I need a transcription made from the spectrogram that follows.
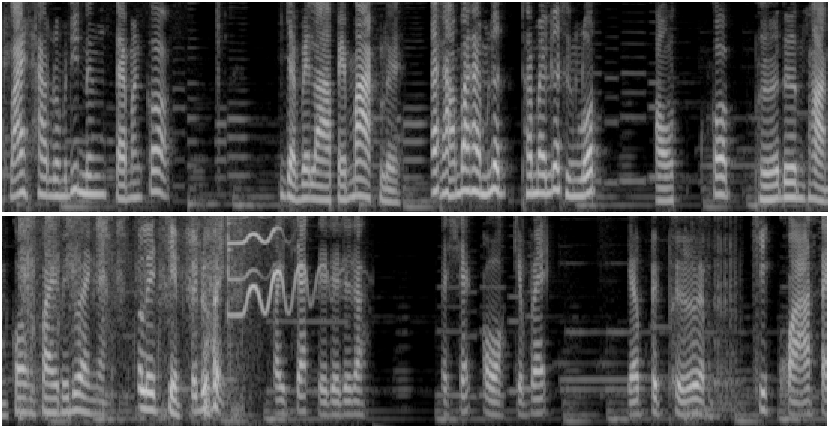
ดร้ายทารุณไปนิดนึง แต่มันก็ประหยัดเวลาไปมากเลย ถ้าถามว่าทำไมเลือดทำไมเลือดถึงลดเขาก็เผลอเดินผ่านกองไฟไปด้วยไง ก็เลยเจ็บไปด้วย ไฟแช็กเดี๋ยวเดี๋ยวเดี๋ยว ไฟแช็กออกเก็บไว้ เดี๋ยวไปเผลอแบบคลิกขวาใส่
